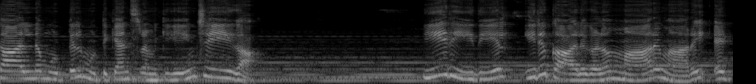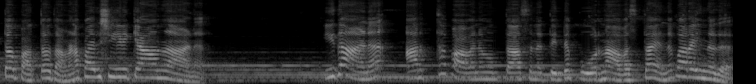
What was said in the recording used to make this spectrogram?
കാലിന്റെ മുട്ടിൽ മുട്ടിക്കാൻ ശ്രമിക്കുകയും ചെയ്യുക. ഈ രീതിയിൽ ഇരു കാലുകളും മാറി മാറി എട്ടോ പത്തോ തവണ പരിശീലിക്കാവുന്നതാണ്. ഇതാണ് അർത്ഥപവനമുക്താസനത്തിന്റെ പൂർണ അവസ്ഥ എന്ന് പറയുന്നത്.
